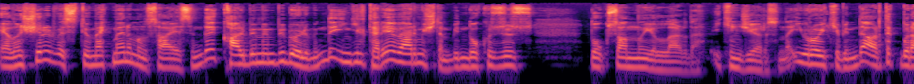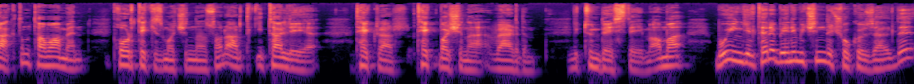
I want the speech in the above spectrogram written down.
Alan Shearer ve Steve McManaman sayesinde kalbimin bir bölümünü de İngiltere'ye vermiştim. 1990'lı yıllarda ikinci yarısında. Euro 2000'de artık bıraktım tamamen Portekiz maçından sonra artık İtalya'ya tekrar tek başına verdim bütün desteğimi. Ama bu İngiltere benim için de çok özeldi.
